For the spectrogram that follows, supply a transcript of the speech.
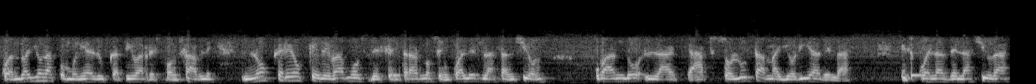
cuando hay una comunidad educativa responsable, no creo que debamos de centrarnos en cuál es la sanción cuando la absoluta mayoría de las escuelas de la ciudad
